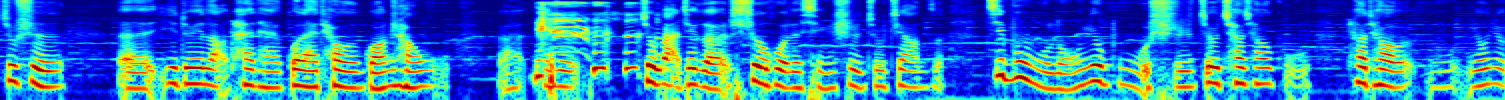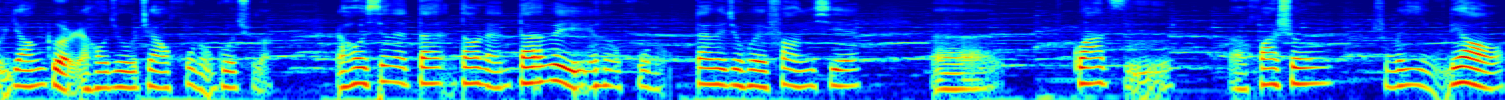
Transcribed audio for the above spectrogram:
就是。呃，一堆老太太过来跳个广场舞，啊，他就就把这个社火的形式就这样子，既不舞龙又不舞狮，就敲敲鼓、跳跳舞、扭扭秧歌，然后就这样糊弄过去了。然后现在单当然单位也很糊弄，单位就会放一些呃瓜子、呃花生、什么饮料，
